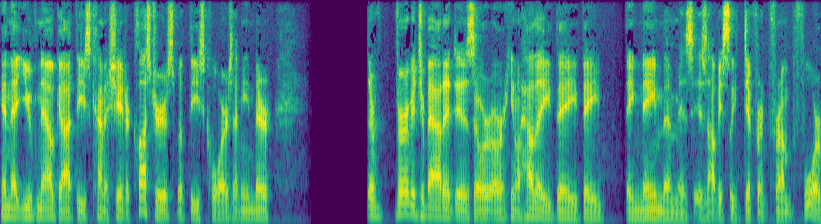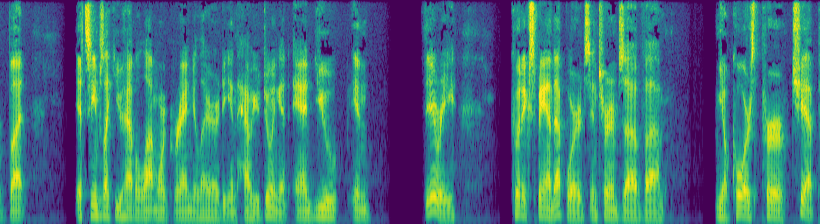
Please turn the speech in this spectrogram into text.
in that you've now got these kind of shader clusters of these cores. I mean, their their verbiage about it is, or or you know how they they they they name them is is obviously different from before, but it seems like you have a lot more granularity in how you're doing it, and you, in theory, could expand upwards in terms of uh, you know cores per chip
